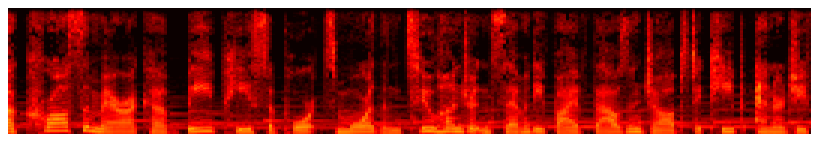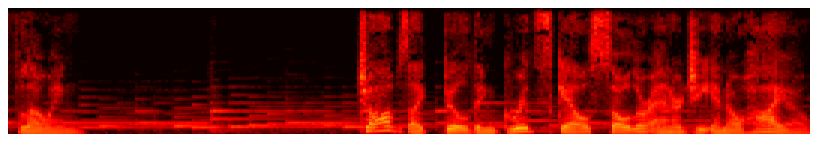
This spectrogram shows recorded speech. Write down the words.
Across America, BP supports more than 275,000 jobs to keep energy flowing. Jobs like building grid scale solar energy in Ohio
